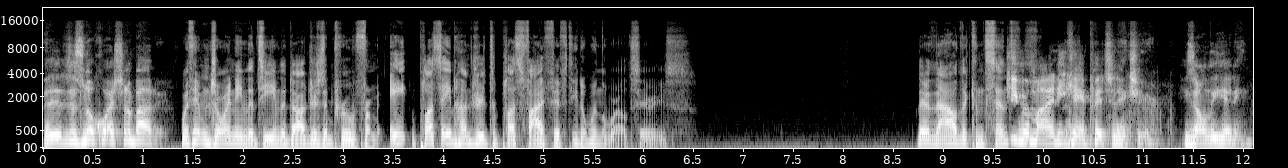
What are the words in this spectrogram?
There's no question about it. With him joining the team, the Dodgers improved from eight plus eight hundred to plus five fifty to win the World Series. They're now the consensus, Keep in mind he can't pitch next year. He's only hitting.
